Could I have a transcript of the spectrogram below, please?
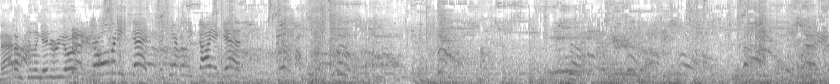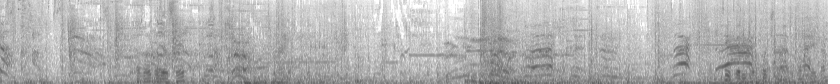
Mad I'm killing in her yard? They're already dead. They can't really die again. Azaz, nagyon szép. Szétverjük a kocsmát konkrétan.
